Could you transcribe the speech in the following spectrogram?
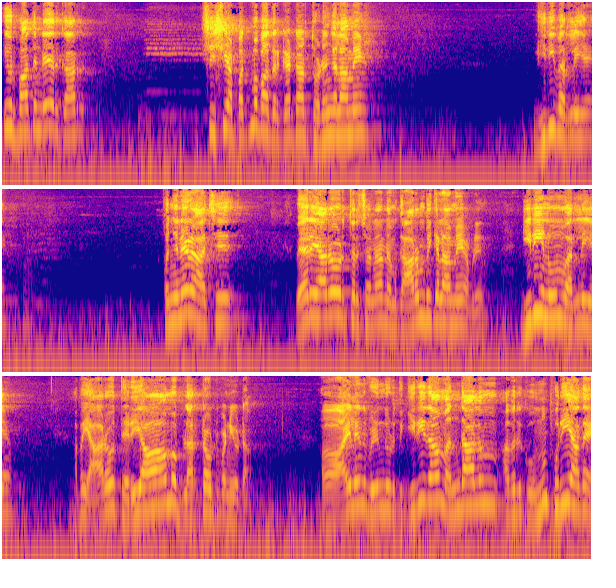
இவர் பார்த்துட்டே இருக்கார். சிஷ்யா பத்மபாதர் கேட்டார் தொடங்கலாமே. கிரி வரலையே. கொஞ்ச நேரம் ஆச்சு. வேற யாரோ ஒருத்தர் சொன்னார் நமக்கு ஆரம்பிக்கலாமே அப்படின்னு. கிரினும் வரலையே. அப்ப யாரோ தெரியாம பிளர்ட் அவுட் பண்ணிவிட்டான். ஆயிலேருந்து விழுந்து கொடுத்து கிரி தான் வந்தாலும் அவருக்கு ஒன்றும் புரியாதே.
